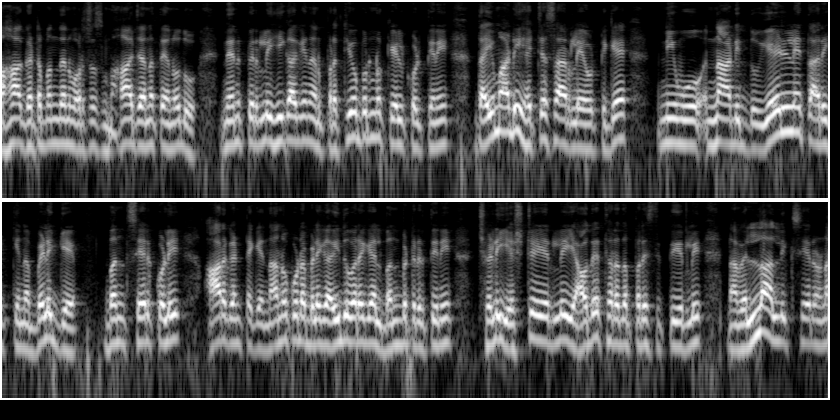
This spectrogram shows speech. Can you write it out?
ಮಹಾಗಠಬಂಧನ್ ವರ್ಸಸ್ ಮಹಾಜನತೆ ಅನ್ನೋದು ನೆನಪಿರಲಿ. ಹೀಗಾಗಿ ನಾನು ಪ್ರತಿಯೊಬ್ಬರನ್ನು ಕೇಳ್ಕೊಳ್ತೀನಿ. ದಯಮಾಡಿ ಹೆಚ್ ಎಸ್ ಆರ್ ಲೇಔಟಿಗೆ ನೀವು ನಾಡಿದ್ದು ಏಳನೇ ತಾರೀಕಿನ ಬೆಳಿಗ್ಗೆ ಬಂದು ಸೇರ್ಕೊಳ್ಳಿ. ಆರು ಗಂಟೆಗೆ ನಾನು ಕೂಡ ಬೆಳಗ್ಗೆ ಐದುವರೆಗೆ ಅಲ್ಲಿ ಬಂದ್ಬಿಟ್ಟಿರ್ತೀನಿ. ಚಳಿ ಎಷ್ಟೇ ಇರಲಿ, ಯಾವುದೇ ಥರದ ಪರಿಸ್ಥಿತಿ ಇರಲಿ, ನಾವೆಲ್ಲ ಅಲ್ಲಿಗೆ ಸೇರೋಣ.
